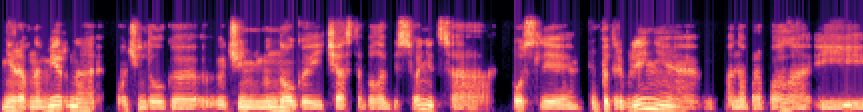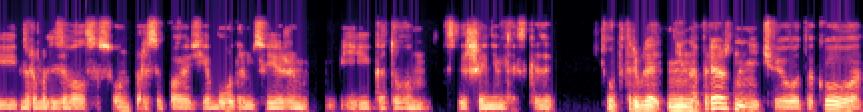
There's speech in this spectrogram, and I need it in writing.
неравномерно, очень долго, очень много и часто была бессонница, а после употребления она пропала и нормализовался сон, просыпаюсь я бодрым, свежим и готовым к свершениям, так сказать употреблять не напряжно, ничего такого.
